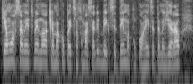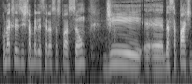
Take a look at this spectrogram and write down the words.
que é um orçamento menor, que é uma competição como a Série B, que você tem uma concorrência também geral. Como é que vocês estabeleceram essa situação de é, dessa parte,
